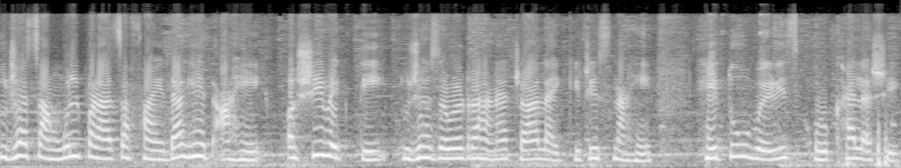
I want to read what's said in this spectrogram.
तुझ्या चांगुलपणाचा फायदा घेत आहे अशी व्यक्ती तुझ्याजवळ राहण्याच्या लायकीचीच नाही. हे तू वेळीच ओळखायला शिक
